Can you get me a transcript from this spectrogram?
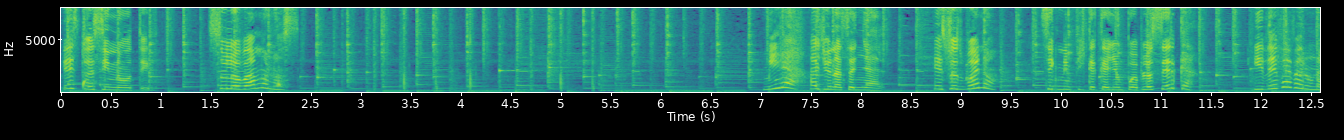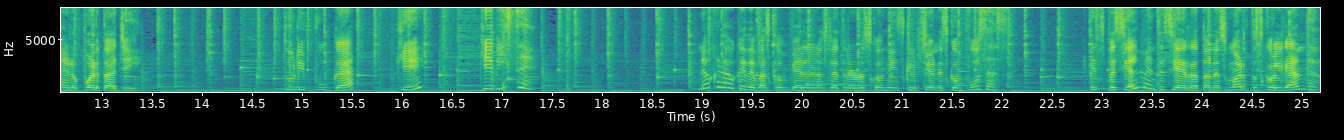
Esto es inútil. Solo vámonos. Mira, hay una señal. Eso es bueno. Significa que hay un pueblo cerca. Y debe haber un aeropuerto allí. ¿Turipuca? ¿Qué? ¿Qué dice? No creo que debas confiar en los letreros con inscripciones confusas. Especialmente si hay ratones muertos colgando.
